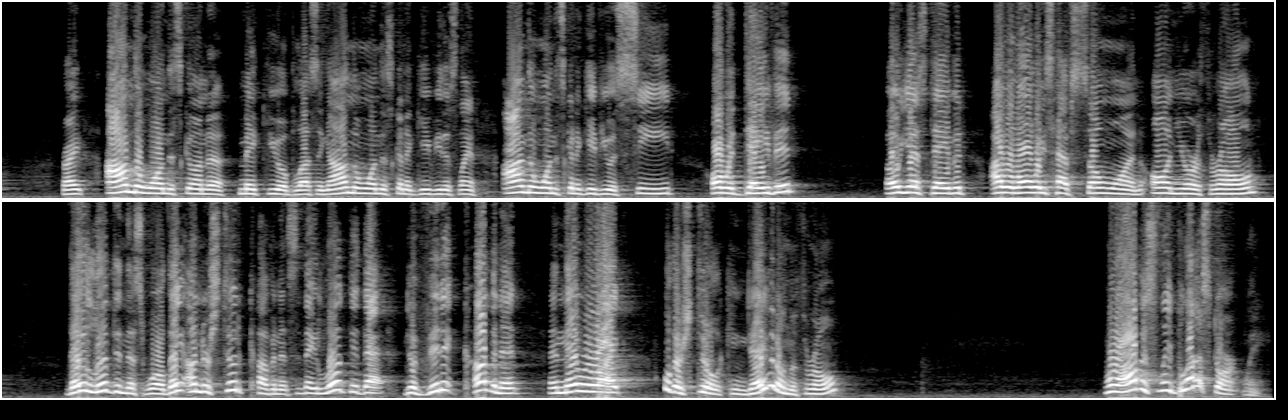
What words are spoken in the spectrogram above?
right? I'm the one that's going to make you a blessing. I'm the one that's going to give you this land. I'm the one that's going to give you a seed. Or with David, oh, yes, David, I will always have someone on your throne. They lived in this world. They understood covenants, and they looked at that Davidic covenant, and they were like, well, there's still King David on the throne. We're obviously blessed, aren't we?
